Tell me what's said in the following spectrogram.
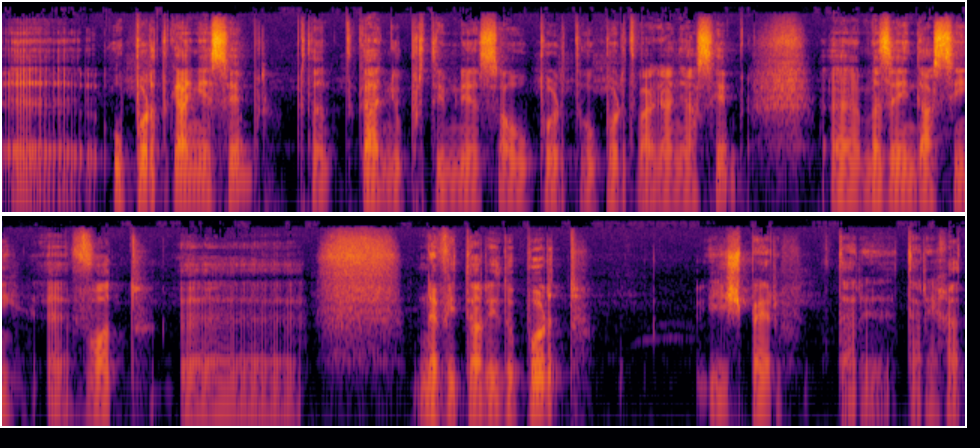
uh, o Porto ganha sempre. Portanto, ganha o Portimonense ou o Porto, o Porto vai ganhar sempre. Uh, mas ainda assim, voto na vitória do Porto. E espero estar, estar errado.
